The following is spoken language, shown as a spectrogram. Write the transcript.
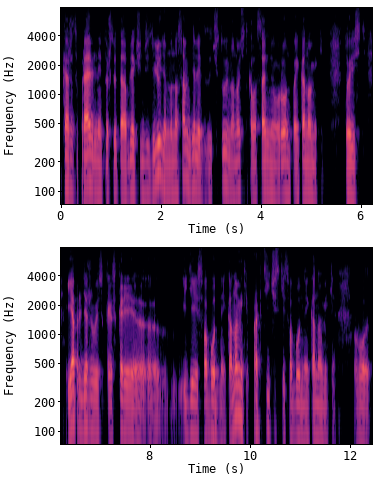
кажется правильно, и то, что это облегчит жизнь людям, но на самом деле это зачастую наносит колоссальный урон по экономике. То есть я придерживаюсь скорее э, идеи свободной экономики, практически свободной экономики. Вот.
